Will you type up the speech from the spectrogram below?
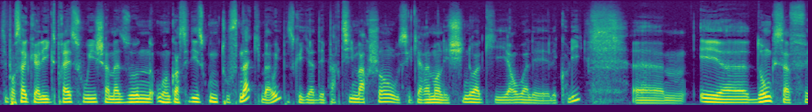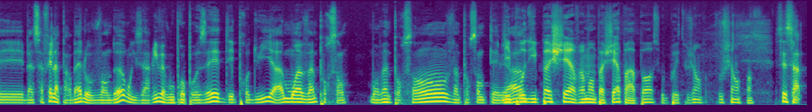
C'est pour ça que AliExpress, Wish, Amazon ou encore Cdiscount ou Fnac, bah oui, parce qu'il y a des parties marchands où c'est carrément les Chinois qui envoient les, les colis. Et euh, donc ça fait, bah, ça fait la part belle aux vendeurs où ils arrivent à vous proposer des produits à moins 20%. Moins 20%, 20% de TVA. produits pas chers, vraiment pas chers par rapport à ce que vous pouvez toucher en, toucher en France. C'est ça.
